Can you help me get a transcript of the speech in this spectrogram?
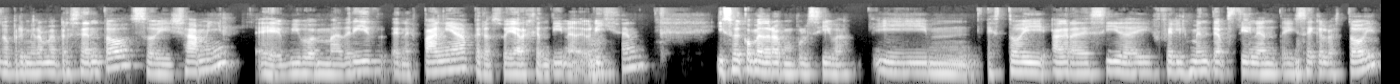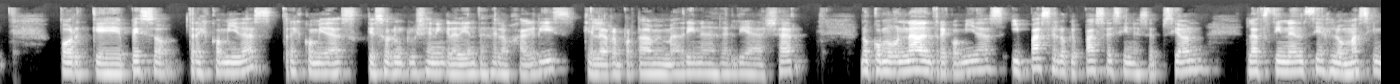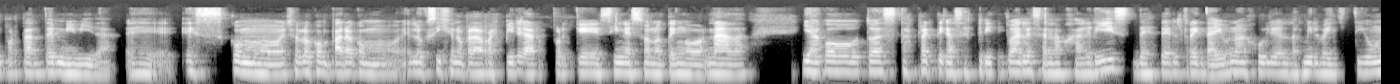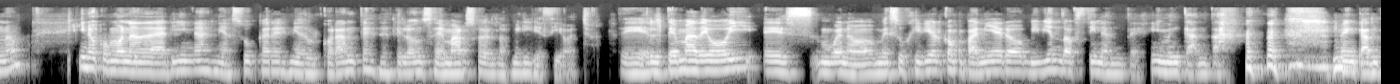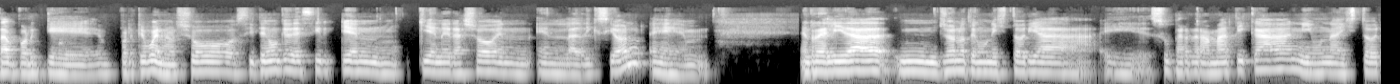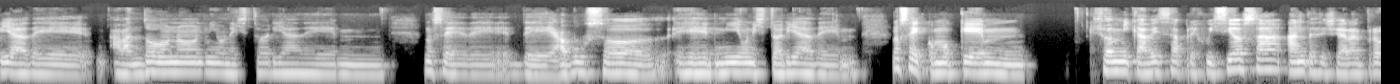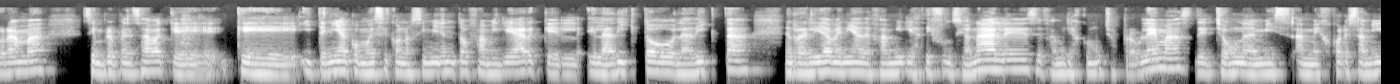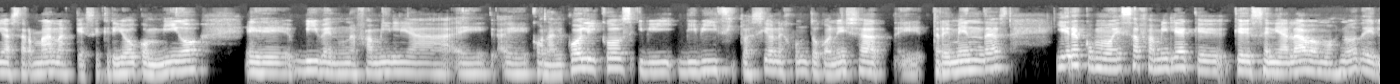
lo primero me presento, soy Yami, eh, vivo en Madrid, en España, pero soy argentina de origen y soy comedora compulsiva y mm, estoy agradecida y felizmente abstinente y sé que lo estoy porque peso tres comidas, tres comidas que solo incluyen ingredientes de la hoja gris que le he reportado a mi madrina desde el día de ayer. No como nada entre comidas y pase lo que pase, sin excepción, la abstinencia es lo más importante en mi vida. Eh, es como, yo lo comparo como el oxígeno para respirar, porque sin eso no tengo nada. Y hago todas estas prácticas espirituales en la hoja gris desde el 31 de julio del 2021 y no como nada de harinas, ni azúcares, ni edulcorantes desde el 11 de marzo del 2018. El tema de hoy es, bueno, me sugirió el compañero viviendo abstinente y me encanta. me encanta porque, porque, bueno, yo si tengo que decir quién, quién era yo en, en la adicción, em, en realidad mm, yo no tengo una historia eh, súper dramática, ni una historia de abandono, ni una historia de... mm, no sé, de, de abuso, eh, ni una historia de, no sé, como que mm, yo en mi cabeza prejuiciosa, antes de llegar al programa, siempre pensaba que, que y tenía como ese conocimiento familiar que el, el adicto o la adicta en realidad venía de familias disfuncionales, de familias con muchos problemas. De hecho, una de mis mejores amigas, hermanas, que se crió conmigo, eh, vive en una familia eh, eh, con alcohólicos y vi- viví situaciones junto con ella tremendas. Y era como esa familia que, que señalábamos, ¿no? De,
